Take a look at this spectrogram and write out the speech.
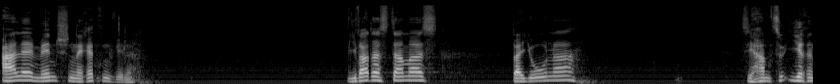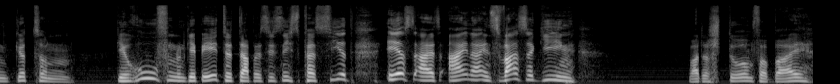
alle Menschen retten will. Wie war das damals bei Jona? Sie haben zu ihren Göttern gerufen und gebetet, aber es ist nichts passiert. Erst als einer ins Wasser ging, war der Sturm vorbei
